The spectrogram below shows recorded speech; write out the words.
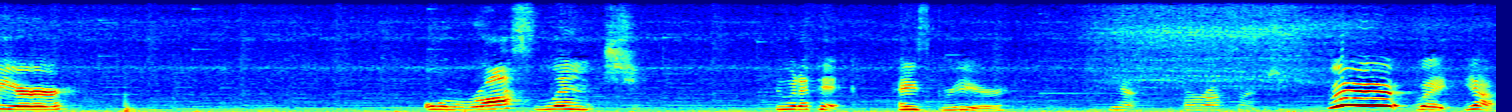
Grier or Ross Lynch. Who would I pick? Hayes Grier. Yeah, or Ross Lynch. Woo! Wait, yeah,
